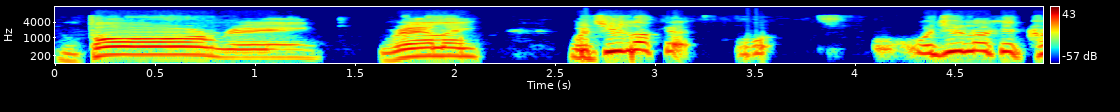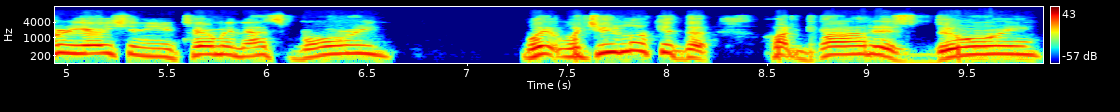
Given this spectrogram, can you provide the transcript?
boring. Really? Would you look at would you look at creation and you tell me that's boring? Would, you look at the what God is doing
